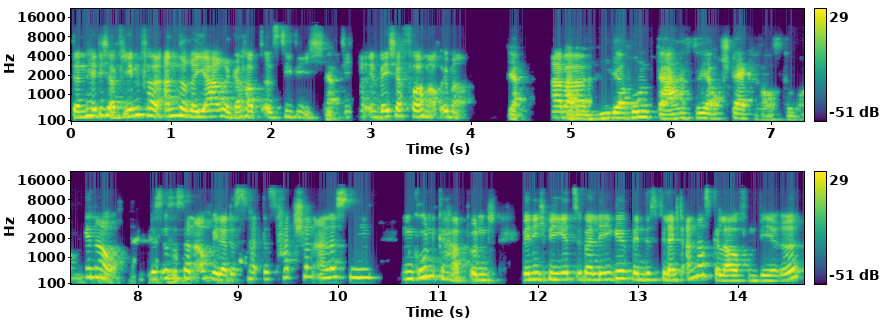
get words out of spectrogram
dann hätte ich auf jeden Fall andere Jahre gehabt, als die, die ich, ja. die, in welcher Form auch immer. Ja. Aber, aber, wiederum, da hast du ja auch Stärke rausgewonnen. Genau, das ist es dann auch wieder. Das, das hat schon alles einen, einen Grund gehabt. Und wenn ich mir jetzt überlege, wenn das vielleicht anders gelaufen wäre,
